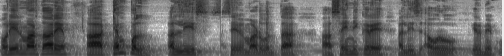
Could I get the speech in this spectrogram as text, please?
ಅವ್ರು ಏನು ಮಾಡ್ತಾರೆ, ಆ ಟೆಂಪಲ್ ಅಲ್ಲಿ ಸೇವೆ ಮಾಡುವಂಥ ಆ ಸೈನಿಕರೇ ಅಲ್ಲಿ ಅವರು ಇರಬೇಕು.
